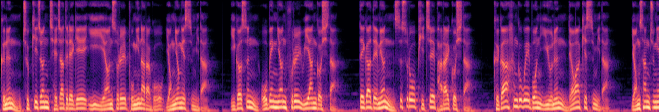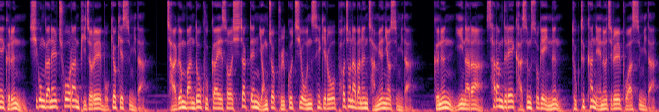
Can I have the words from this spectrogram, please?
그는 죽기 전 제자들에게 이 예언서를 봉인하라고 명령했습니다. 이것은 500년 후를 위한 것이다. 때가 되면 스스로 빛을 발할 것이다. 그가 한국에 본 이유는 명확했습니다. 영상 중에 그는 시공간을 초월한 비절을 목격했습니다. 작은 반도 국가에서 시작된 영적 불꽃이 온 세계로 퍼져나가는 장면이었습니다. 그는 이 나라 사람들의 가슴 속에 있는 독특한 에너지를 보았습니다.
